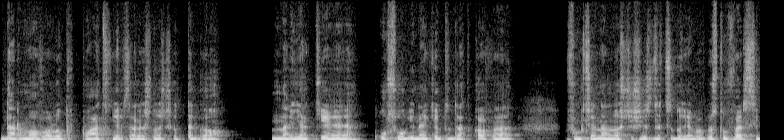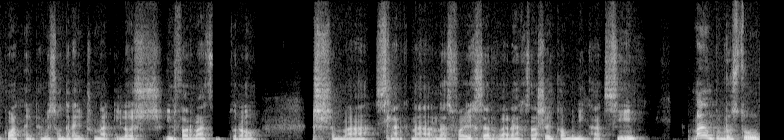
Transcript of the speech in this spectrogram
darmowo lub płatnie, w zależności od tego, na jakie usługi, na jakie dodatkowe funkcjonalności się zdecydujemy. Po prostu w wersji płatnej tam jest ograniczona ilość informacji, którą trzyma Slack na, na swoich serwerach z naszej komunikacji. Mamy po prostu,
